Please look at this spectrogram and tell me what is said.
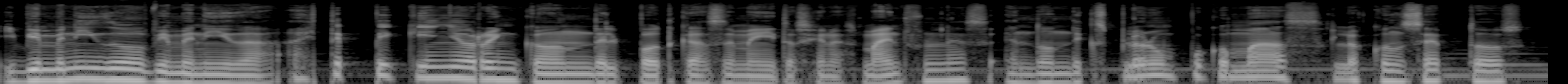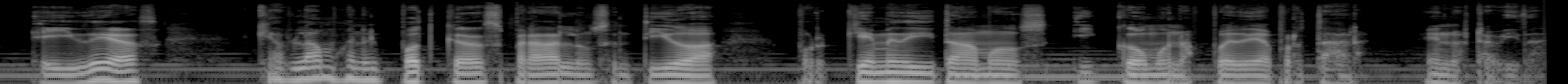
y bienvenido, bienvenida a este pequeño rincón del podcast de Meditaciones Mindfulness en donde exploro un poco más los conceptos e ideas que hablamos en el podcast para darle un sentido a por qué meditamos y cómo nos puede aportar en nuestra vida.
